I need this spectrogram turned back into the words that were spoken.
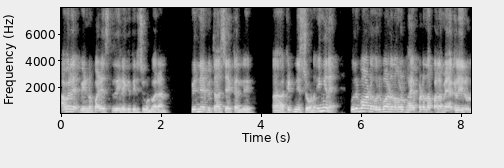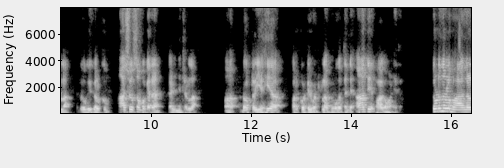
അവരെ വീണ്ടും പഴയ സ്ഥിതിയിലേക്ക് തിരിച്ചു കൊണ്ടുവരാൻ പിന്നെ പിത്താശയക്കല്ല് കിഡ്നി സ്റ്റോൺ ഇങ്ങനെ ഒരുപാട് ഒരുപാട് നമ്മൾ ഭയപ്പെടുന്ന പല മേഖലയിലുള്ള രോഗികൾക്കും ആശ്വാസം പകരാൻ കഴിഞ്ഞിട്ടുള്ള ഡോക്ടർ യഹിയ വർക്കൗട്ടുമായിട്ടുള്ള അഭിമുഖത്തിന്റെ ആദ്യ ഭാഗമാണിത്. തുടർന്നുള്ള ഭാഗങ്ങൾ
